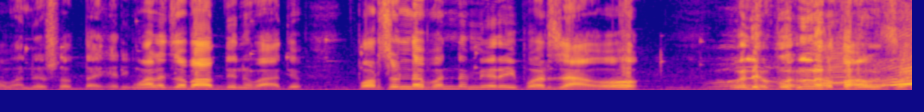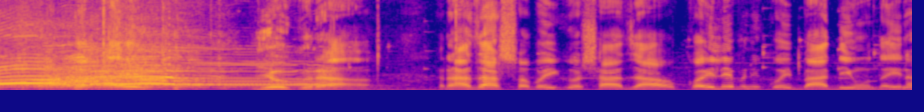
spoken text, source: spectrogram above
भनेर सोद्धाखेरि उहाँले जवाब दिनुभएको थियो। प्रचण्ड पनि त मेरै पर्जा हो। उसले बोल्न पाउँछ। है यो कुरा हो। राजा सबैको साझा हो। कहिले पनि कोही वादी हुँदैन।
